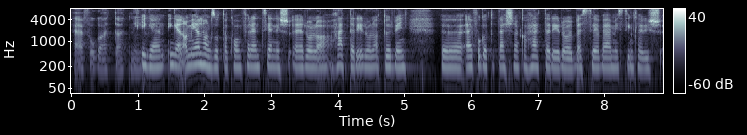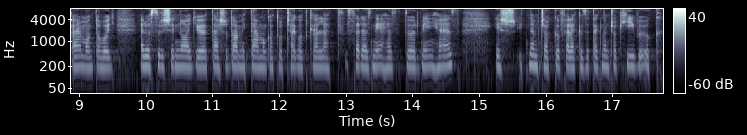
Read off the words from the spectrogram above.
elfogadtatni. Igen, igen, ami elhangzott a konferencián, és erről a hátteréről, a törvény elfogadtatásnak a hátteréről beszélve, Miss Sinclair is elmondta, hogy először is egy nagy társadalmi támogatottságot kellett szerezni ehhez a törvényhez, és itt nem csak felekezetek, nem csak hívők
